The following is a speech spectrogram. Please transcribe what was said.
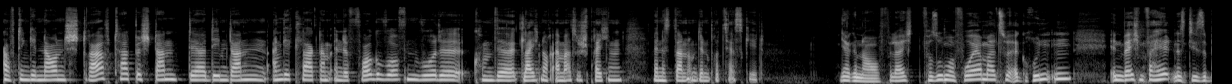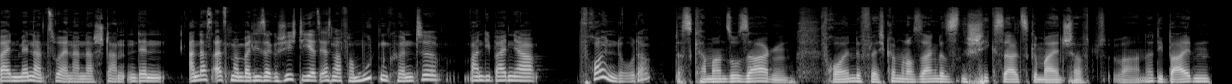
Auf den genauen Straftatbestand, der dem dann Angeklagten am Ende vorgeworfen wurde, kommen wir gleich noch einmal zu sprechen, wenn es dann um den Prozess geht. Ja, genau. Vielleicht versuchen wir vorher mal zu ergründen, in welchem Verhältnis diese beiden Männer zueinander standen. Denn anders als man bei dieser Geschichte jetzt erstmal vermuten könnte, waren die beiden ja Freunde, oder? Das kann man so sagen. Freunde, vielleicht könnte man auch sagen, dass es eine Schicksalsgemeinschaft war. Ne? Die beiden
